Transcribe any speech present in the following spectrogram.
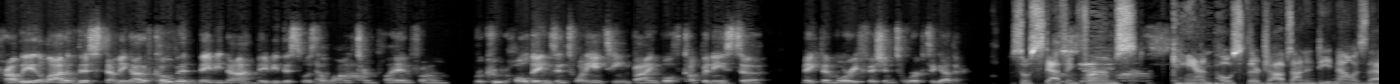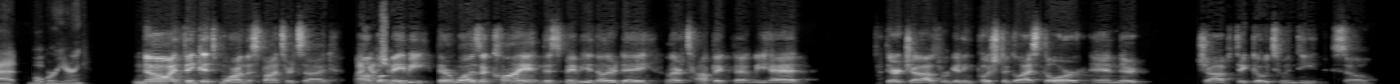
probably a lot of this stemming out of COVID, maybe not. Maybe this was the long-term plan from Recruit Holdings in 2018 buying both companies to make them more efficient to work together. So staffing firms can post their jobs on Indeed now. Is that what we're hearing? No, I think it's more on the sponsored side. Um, but maybe there was a client. This may be another day, another topic that we had their jobs were getting pushed to Glassdoor and their jobs did go to Indeed. So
